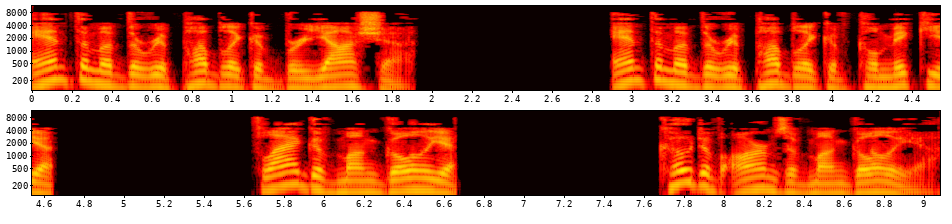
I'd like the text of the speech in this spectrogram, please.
Anthem of the Republic of Buryatia Anthem of the Republic of Kalmykia Flag of Mongolia Coat of Arms of Mongolia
